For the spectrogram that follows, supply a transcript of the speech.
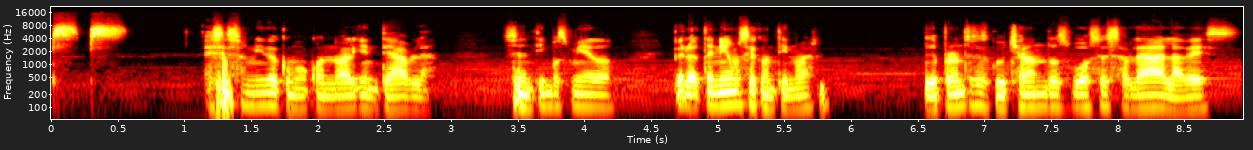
ps, ps, ese sonido como cuando alguien te habla. Sentimos miedo, pero teníamos que continuar. De pronto se escucharon dos voces hablar a la vez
